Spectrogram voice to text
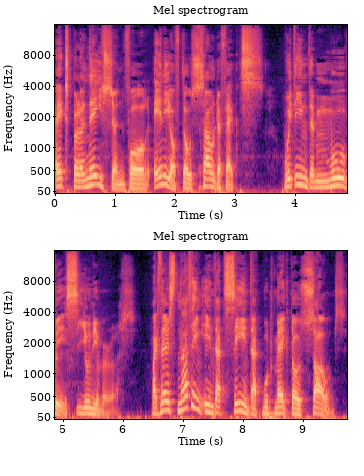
explanation for any of those sound effects within the movie's universe. Like there's nothing in that scene that would make those sounds.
